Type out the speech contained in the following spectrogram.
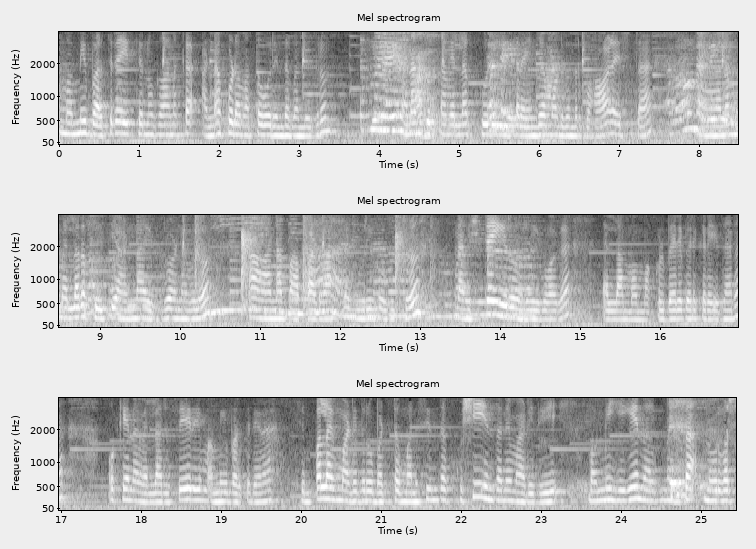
ಮಮ್ಮಿ ಬರ್ತ್ಡೇ ಐತೆ ಅನ್ನೋ ಅಣ್ಣ ಕೂಡ ಮತ್ತೆ ಊರಿಂದ ಬಂದಿದ್ದರು ನನಗೆ ಗೊತ್ತು ನಾವೆಲ್ಲ ಕೂಡಿ ಈ ಥರ ಎಂಜಾಯ್ ಮಾಡೋದಂದ್ರೆ ಭಾಳ ಇಷ್ಟ. ನಮ್ಮೆಲ್ಲರ ಪ್ರೀತಿ ಅಣ್ಣ ಇಬ್ಬರು ಅಣ್ಣಗಳು ಅಣ್ಣ, ಪಾಪ ಅಡ್ವಾನ್ಸಾಗಿ ಊರಿಗೆ ಹೋಗ್ಬಿಟ್ರು. ನಾವಿಷ್ಟೇ ಇರೋರು ಇವಾಗ. ಎಲ್ಲ ಮೊಮ್ಮಕ್ಕಳು ಬೇರೆ ಬೇರೆ ಕಡೆ ಇದ್ದಾರೆ. ಓಕೆ, ನಾವೆಲ್ಲರೂ ಸೇರಿ ಮಮ್ಮಿ ಬರ್ತ್ಡೇನ ಸಿಂಪಲ್ಲಾಗಿ ಮಾಡಿದರು ಬಟ್ ಮನಸ್ಸಿಂದ ಖುಷಿಯಿಂದನೇ ಮಾಡಿದ್ವಿ. ಮಮ್ಮಿ ಹೀಗೆ ನಗ್ನಗ್ತಾ ನೂರು ವರ್ಷ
